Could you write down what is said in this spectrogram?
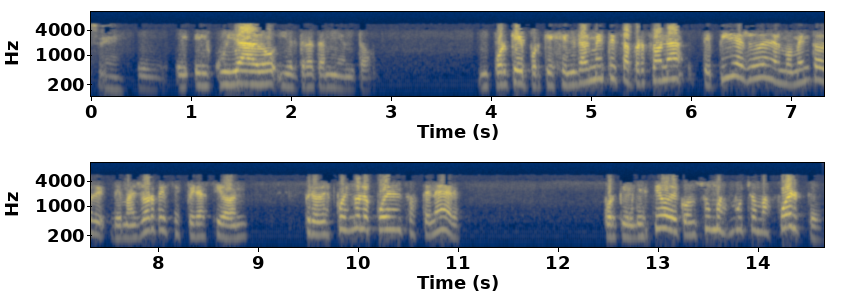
sí. Eh, el, cuidado y el tratamiento. ¿Por qué? Porque generalmente esa persona te pide ayuda en el momento de, mayor desesperación, pero después no lo pueden sostener, porque el deseo de consumo es mucho más fuerte.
